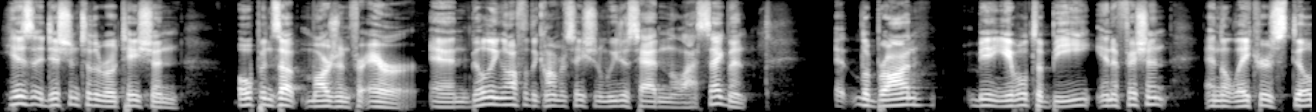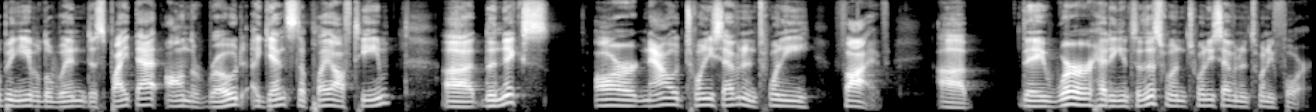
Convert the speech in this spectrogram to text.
his addition to the rotation opens up margin for error. And building off of the conversation we just had in the last segment, LeBron being able to be inefficient and the Lakers still being able to win despite that on the road against a playoff team. Uh, the Knicks are now 27 and 25. Uh, they were heading into this one 27 and 24.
